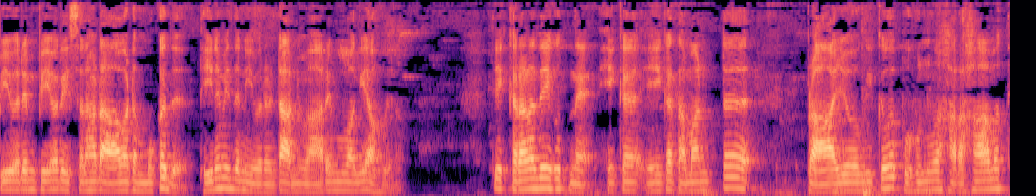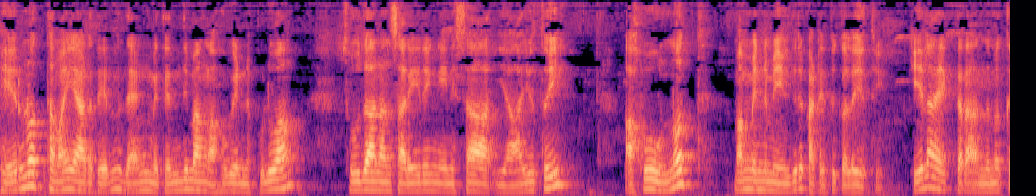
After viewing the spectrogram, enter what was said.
පියවරෙන් පියවර ඉස්සරහට ආවට මොකද තීන මිද නීවරණට අනිවාර්යයෙන්ම වගේ අහු වෙනවා. ඉතින් කරන්න දෙයක්වත් නැහැ. ඒක ඒක Tamanට ප්‍රායෝගිකව පුහුණුව හරහාම තේරුනොත් තමයි යාට තේරෙන්නේ දැන් මෙතෙන්දි මං අහු වෙන්න පුළුවන්. සූදානම් ශරීරයෙන් ඒ නිසා යා යුතුයි. අහු වුණොත් මම මෙන්න මේ විදිහට කටයුතු කළ යුතුයි කියලා එක්තරා අන්දමක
